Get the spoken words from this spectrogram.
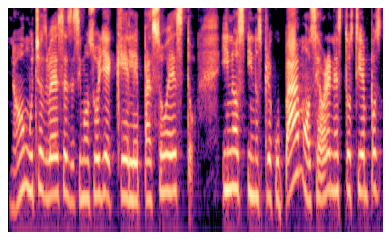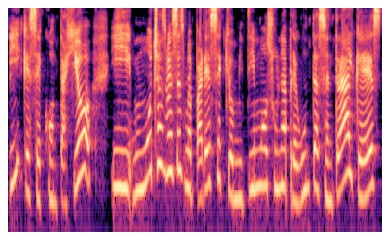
¿no? Muchas veces decimos, oye, ¿qué le pasó esto? Y nos, y nos preocupamos, y ahora en estos tiempos, y que se contagió. Y muchas veces me parece que omitimos una pregunta central, que es,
